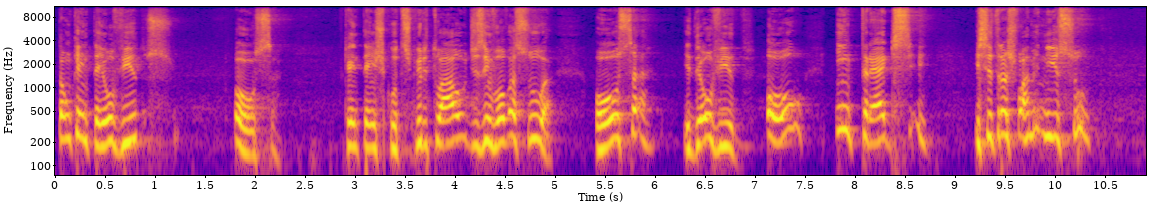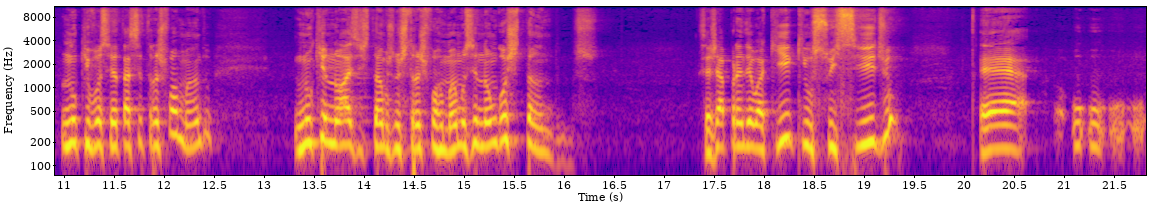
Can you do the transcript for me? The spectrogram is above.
Então, quem tem ouvidos, ouça. Quem tem escuta espiritual, desenvolva a sua. Ouça e dê ouvido. Ou entregue-se e se transforme nisso, no que você está se transformando no que nós estamos nos transformamos e não gostamos. Você já aprendeu aqui que o suicídio é o, o,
